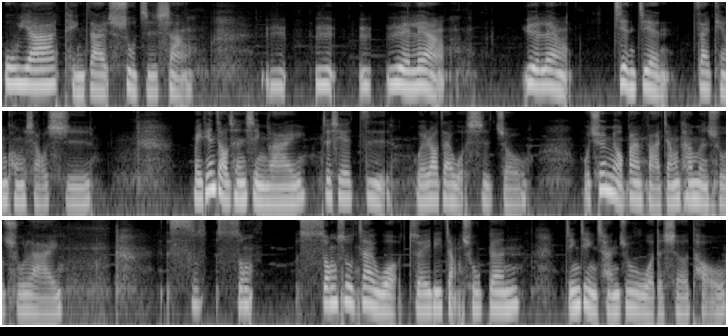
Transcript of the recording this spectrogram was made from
乌鸦停在树枝上，月月月月亮月亮渐渐在天空消失。每天早晨醒来，这些字围绕在我四周，我却没有办法将它们说出来。松松松树在我嘴里长出根，紧紧缠住我的舌头。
